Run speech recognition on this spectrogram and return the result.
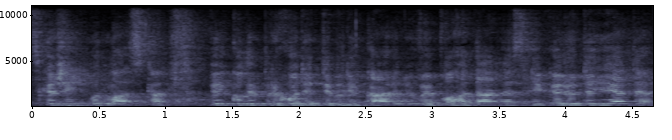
Скажіть, будь ласка, ви коли приходите в лікарню, ви благодарність лікарю даєте?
